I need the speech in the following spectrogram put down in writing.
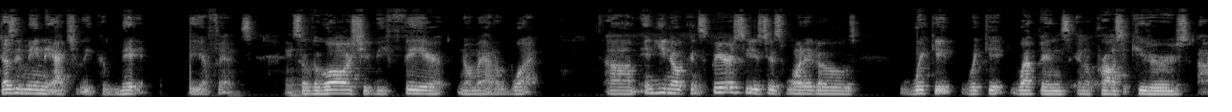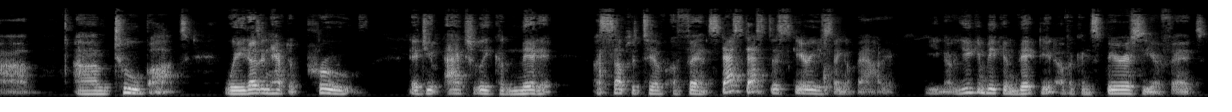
doesn't mean they actually committed the offense. Mm-hmm. So the law should be fair no matter what. Um, and you know, conspiracy is just one of those wicked, wicked weapons in a prosecutor's um, um, toolbox where he doesn't have to prove that you actually committed a substantive offense. That's that's the scariest thing about it. You know, you can be convicted of a conspiracy offense,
